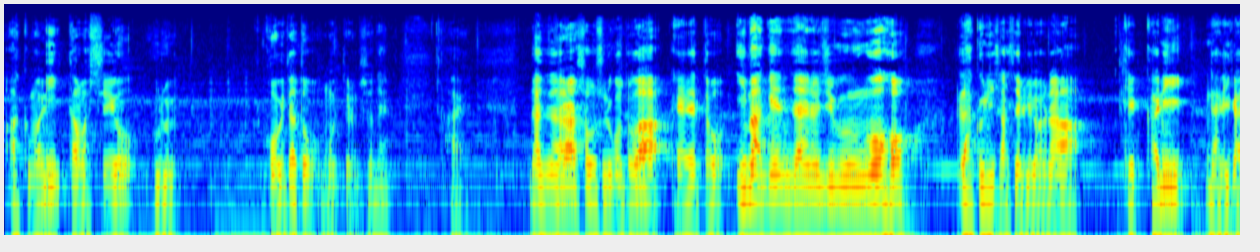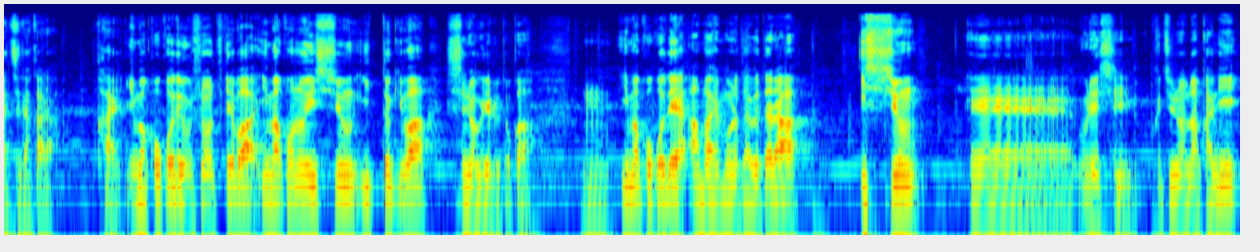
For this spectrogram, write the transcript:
悪魔に魂を売る行為だと思ってるんですよね。はい、なぜならそうすることが、えーと、今現在の自分を楽にさせるような結果になりがちだから、はい、今ここで嘘をつけば今この一瞬一時はしのげるとか、うん、今ここで甘いもの食べたら一瞬、えー、嬉しい口の中に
